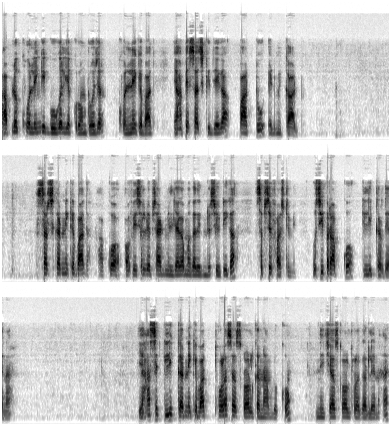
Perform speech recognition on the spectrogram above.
आप लोग खोलेंगे गूगल या क्रोम ब्राउज़र खोलने के बाद यहाँ पे सर्च कीजिएगा part two admit card. Search करने के बाद आपको ऑफिशियल वेबसाइट मिल जाएगा मगध यूनिवर्सिटी का सबसे फ़र्स्ट में। उसी पर आपको क्लिक कर देना है। यहाँ से क्लिक करने के बाद थोड़ा सा स्क्रॉल करना हम लोग को। नीचे स्क्रॉल थोड़ा कर लेना है।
